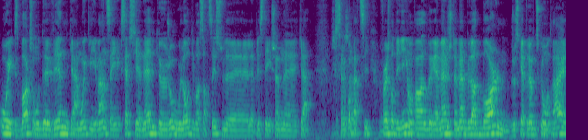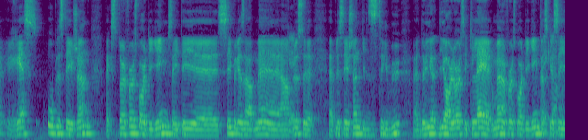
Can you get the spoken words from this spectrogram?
au Xbox, on devine qu'à moins que les ventes soient exceptionnelles, qu'un jour ou l'autre, il va sortir sur le, le PlayStation euh, 4. Parce que ça fait pas partie. First Party Game, on parle vraiment justement Bloodborne, jusqu'à preuve du contraire, reste au PlayStation. Fait que c'est un First Party Game. Ça a été. euh, c'est présentement, euh, en plus, euh, PlayStation qui le distribue. The, The Order, c'est clairement un First Party Game parce que c'est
